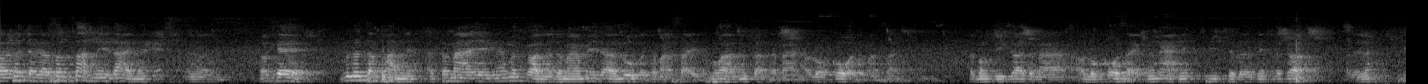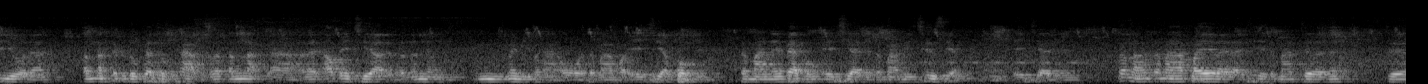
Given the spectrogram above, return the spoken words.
มาถ้าจะสั้นๆนี่ได้นะเออโอเค มนุษยสัมพันธ์เนี่ยอาตมาเองนะเมื่อก่อนอาตมาไม่ได้รูปอาตมาใส่ เพราะว่าเมื่อก่อนอาตมาเอาโลโก้อาตมาใส่แล้วบางทีก็อาตมาเอาโลโก้ใส่ข้างหน้านี่ที่เจริญเนี่ยแล้วก็อะไรนะที่อยู่นะตำหนักจักรดูเพื่อสุขภาพหรือว่าตำหนักอะไรเอัพเอเชียอะไรตอนนั้นยังไม่มีปัญหาโออาตมาพอเอเชียพบเนี่ยอาตมาในแวดวงเอเชียเนี่ยอาตมามีชื่อเสียงเอเชียเนี่ยก็หลังอาตมาไปหลาย ๆ ที่อาตมาเจอนะเจอ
